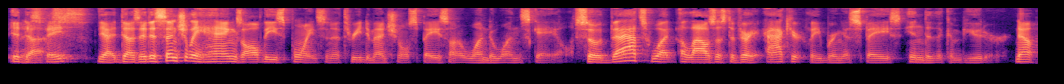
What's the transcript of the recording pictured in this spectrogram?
it does. space? Yeah, it does. It essentially hangs all these points in a three dimensional space on a one to one scale. So that's what allows us to very accurately bring a space into the computer. Now,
